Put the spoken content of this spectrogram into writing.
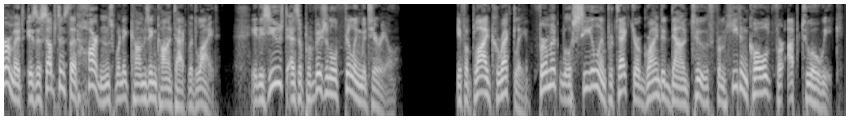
Fermit is a substance that hardens when it comes in contact with light. It is used as a provisional filling material. If applied correctly, Fermit will seal and protect your grinded down tooth from heat and cold for up to a week.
